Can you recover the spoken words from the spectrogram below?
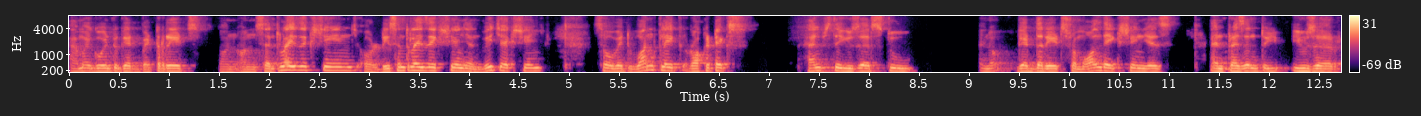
am I going to get better rates on, on centralized exchange or decentralized exchange and which exchange? So with one click, RocketX helps the users to you know get the rates from all the exchanges and present to user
